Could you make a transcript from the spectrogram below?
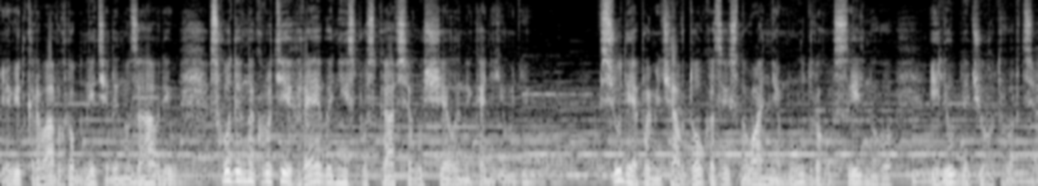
Я відкривав гробниці динозаврів, сходив на круті гребені і спускався в ущелини каньйонів. Всюди я помічав докази існування мудрого, сильного і люблячого творця.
